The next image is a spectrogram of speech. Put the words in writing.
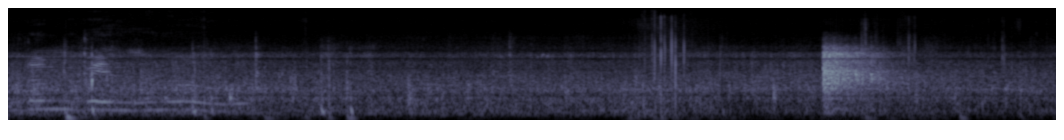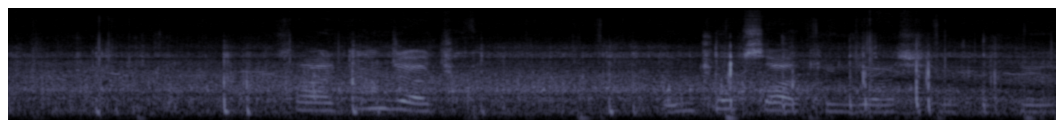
Buradan bir benzin alalım. Sakince açık. Oğlum çok sakince açık kokuyor.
